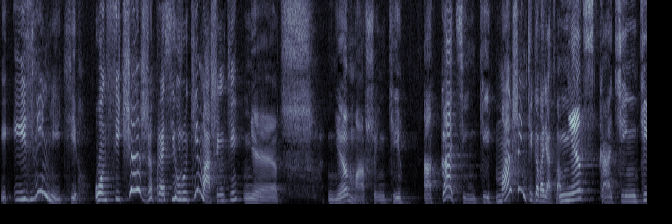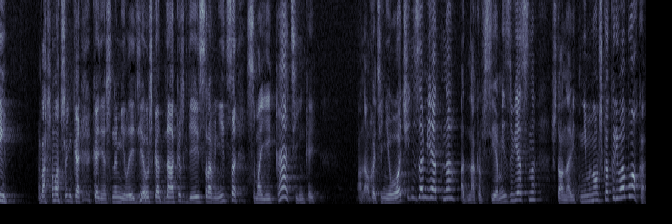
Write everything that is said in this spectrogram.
извините, он сейчас же просил руки Машеньки. Нет, не Машеньки, а Катеньки. Машеньки, говорят вам? Нет, Катеньки. Ваша Машенька, конечно, милая девушка, однако ж где ей сравниться с моей Катенькой? Она хоть и не очень заметна, однако всем известно, что она ведь немножко кривобока.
